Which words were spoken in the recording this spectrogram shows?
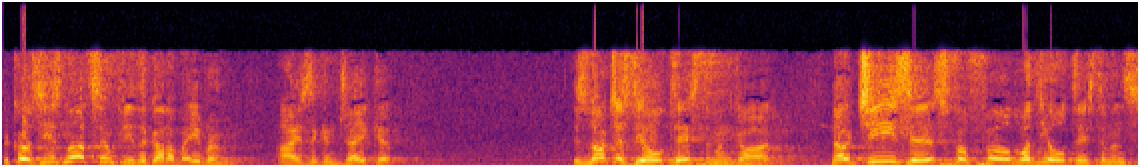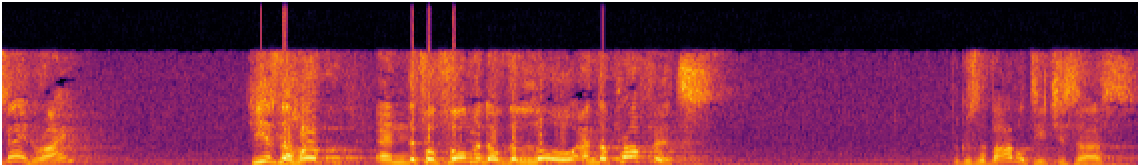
Because He's not simply the God of Abraham, Isaac, and Jacob. He's not just the Old Testament God. No, Jesus fulfilled what the Old Testament said, right? He is the hope and the fulfillment of the law and the prophets. Because the Bible teaches us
